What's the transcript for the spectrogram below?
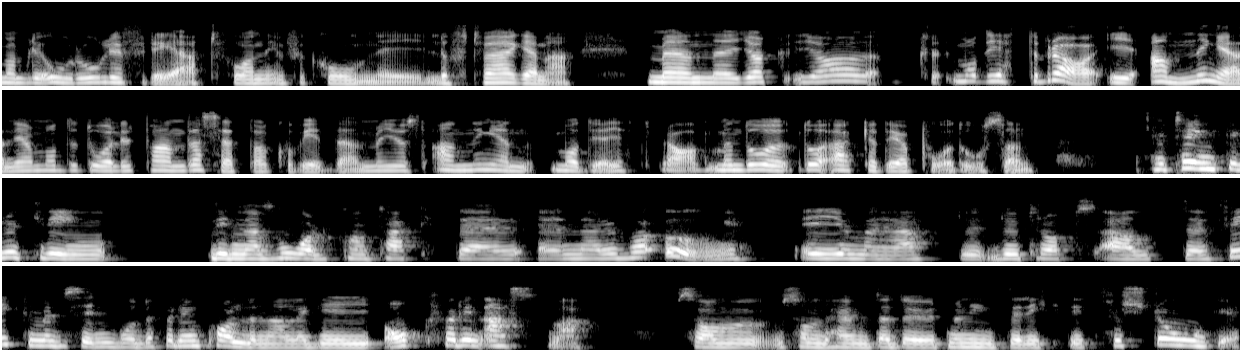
man blir orolig för det, att få en infektion i luftvägarna. Men eh, jag, jag mådde jättebra i andningen. Jag mådde dåligt på andra sätt av coviden, men just andningen mådde jag jättebra. Men då, då ökade jag på dosen. Hur tänker du kring dina vårdkontakter eh, när du var ung i och med att du, du trots allt eh, fick medicin både för din pollenallergi och för din astma som, som du hämtade ut men inte riktigt förstod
